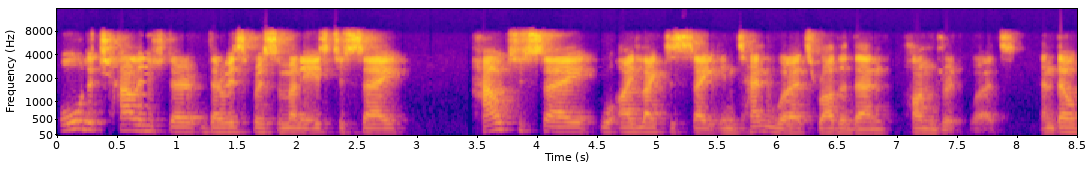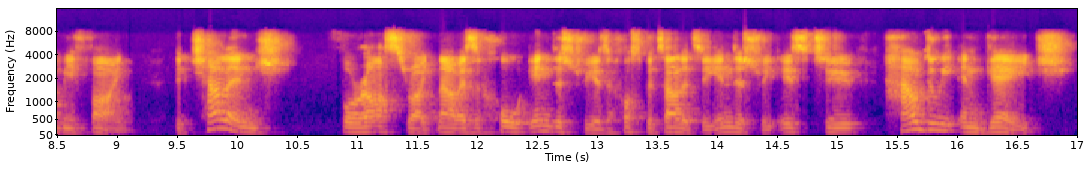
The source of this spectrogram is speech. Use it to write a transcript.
all the challenge there there is for a sommelier is to say how to say what I'd like to say in 10 words rather than 100 words, and they'll be fine. The challenge for us right now as a whole industry, as a hospitality industry, is to how do we engage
